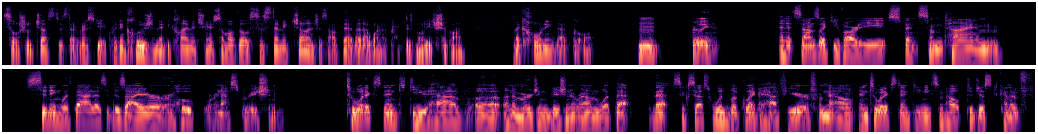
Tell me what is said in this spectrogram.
social justice, diversity, equity, inclusion, maybe climate change, some of those systemic challenges out there that I want to practice more leadership on, like honing that goal. Mm, brilliant. And it sounds like you've already spent some time sitting with that as a desire or a hope or an aspiration. To what extent do you have uh, an emerging vision around what that that success would look like a half year from now? And to what extent do you need some help to just kind of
